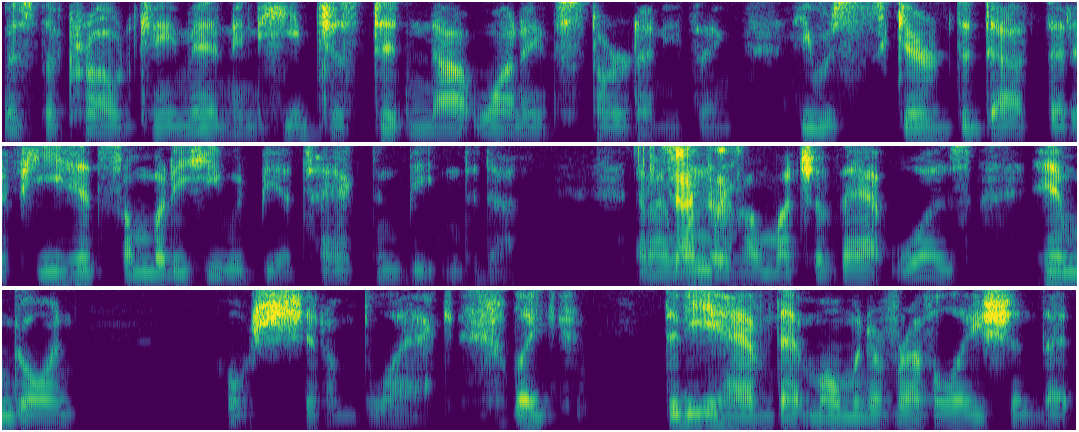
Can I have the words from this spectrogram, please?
as the crowd came in and he just did not want to start anything. He was scared to death that if he hit somebody he would be attacked and beaten to death. And I wonder how much of that was him going, "Oh shit, I'm black." Like did he have that moment of revelation that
